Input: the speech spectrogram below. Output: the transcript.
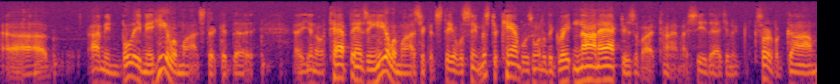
Uh, I mean, believe me, a Gila monster could, uh, uh, you know, a tap dancing Gila monster could steal the scene. Mr. Campbell is one of the great non-actors of our time. I see that, you know, sort of a gom.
